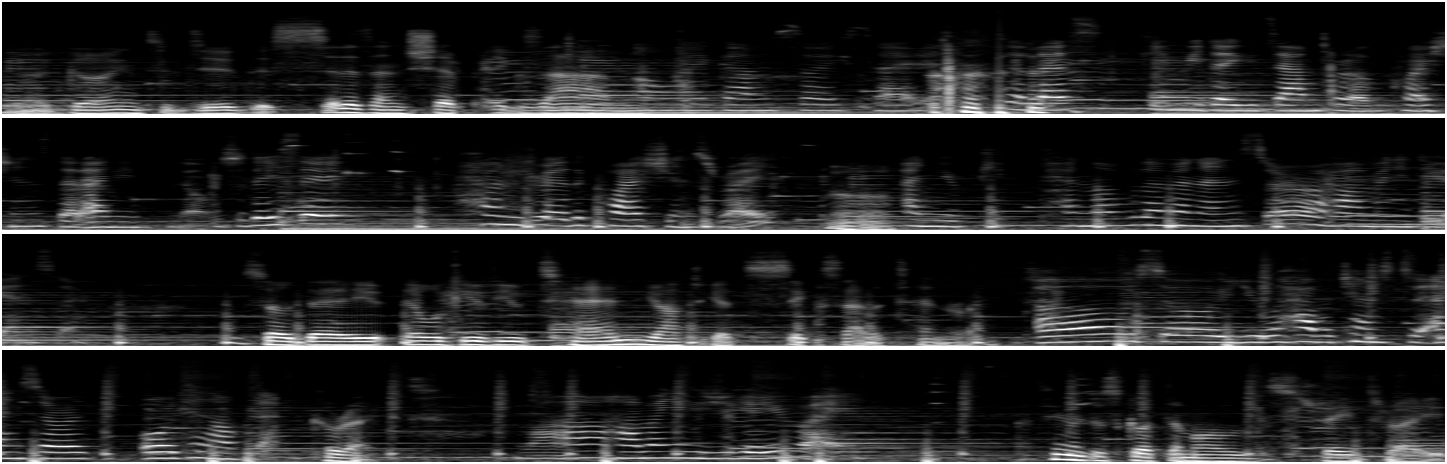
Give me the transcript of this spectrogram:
We're going to do the citizenship exam. Oh my god, I'm so excited. so let's give me the example of questions that I need to know. So they say 100 questions, right? Uh, And you pick 10 of them and answer, or how many do you answer? so they they will give you 10. You have to get 6 out of 10 right. Oh, so you have a chance to answer all 10 of them. Correct. Wow, how many did you get right? I think I just got them all straight right.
